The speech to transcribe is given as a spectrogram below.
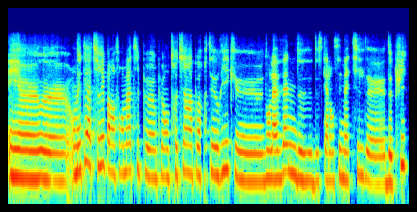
Et euh, on était attiré par un format type euh, un peu entretien apport théorique euh, dans la veine de, de ce qu'a lancé Mathilde depuis,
